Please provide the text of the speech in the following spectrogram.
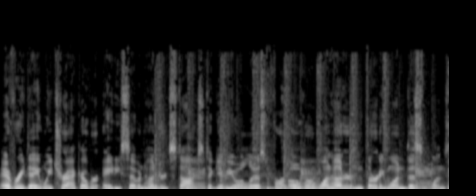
Every day, we track over 8,700 stocks to give you a list for over 131 disciplines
